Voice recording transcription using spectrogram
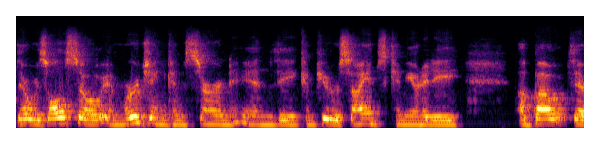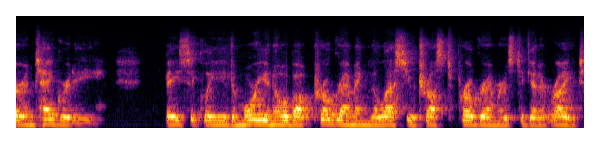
there was also emerging concern in the computer science community about their integrity basically, the more you know about programming, the less you trust programmers to get it right.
